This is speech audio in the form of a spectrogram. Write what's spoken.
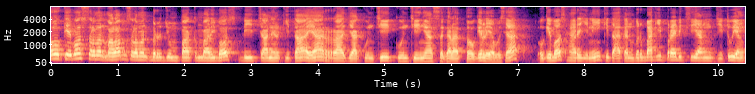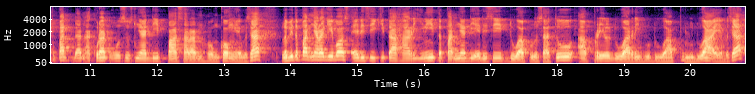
Oke bos, selamat malam, selamat berjumpa kembali bos di channel kita ya Raja Kunci, kuncinya segala togel ya bos ya Oke bos, hari ini kita akan berbagi prediksi yang jitu yang tepat dan akurat khususnya di pasaran Hong Kong ya bos ya. Lebih tepatnya lagi bos, edisi kita hari ini tepatnya di edisi 21 April 2022 ya bos ya.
